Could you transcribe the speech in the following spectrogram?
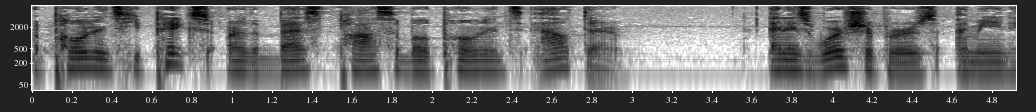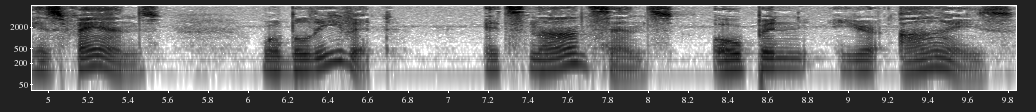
opponents he picks are the best possible opponents out there. And his worshippers, I mean his fans, will believe it. It's nonsense. Open your eyes.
